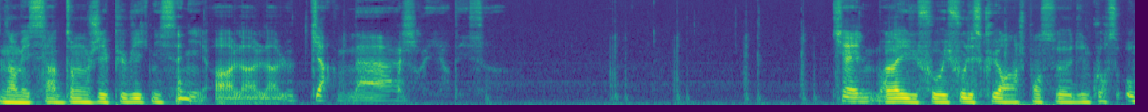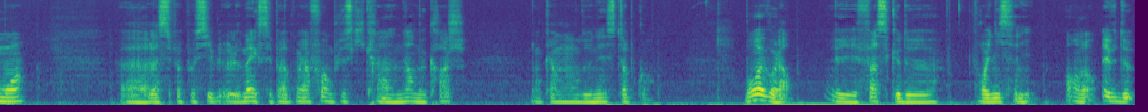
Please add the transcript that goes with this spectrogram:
Non mais c'est un danger public, Nissani. Oh là là, le carnage. Regardez ça. Quel... Voilà, il faut il faut l'exclure, hein, je pense, euh, d'une course au moins. Euh, là, c'est pas possible. Le mec, c'est pas la première fois en plus qu'il crée un énorme crash. Donc à un moment donné, stop quoi. Bon, et voilà. Et face que de Roy Nissani en F2.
